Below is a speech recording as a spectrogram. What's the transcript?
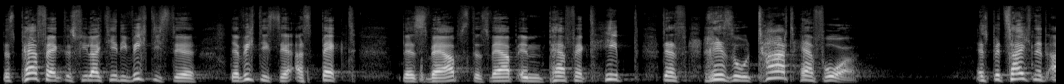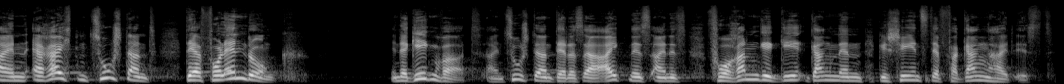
Das Perfekt ist vielleicht hier die wichtigste, der wichtigste Aspekt des Verbs. Das Verb im Perfekt hebt das Resultat hervor. Es bezeichnet einen erreichten Zustand der Vollendung in der Gegenwart, ein Zustand, der das Ereignis eines vorangegangenen Geschehens der Vergangenheit ist.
